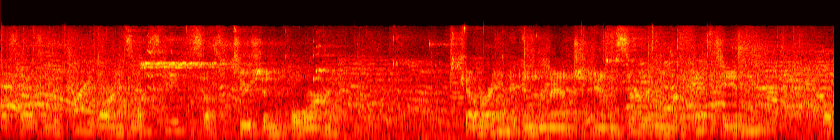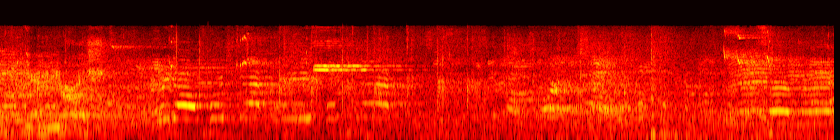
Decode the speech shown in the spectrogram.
The number three, Lauren Zielinski. Substitution for Moraine into the match and serving number 15, Megan Yarish. Here we go, push back, ladies, push back. Serve, Meg.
